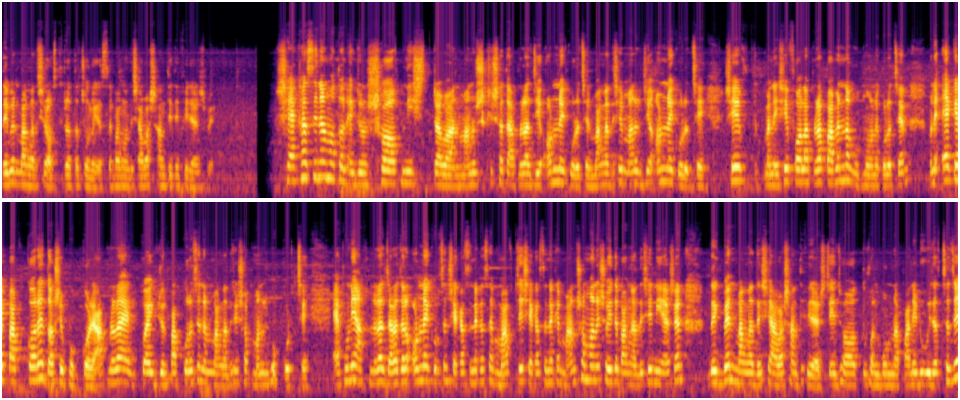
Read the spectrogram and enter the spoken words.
দেখবেন বাংলাদেশের অস্থিরতা চলে গেছে, বাংলাদেশ আবার শান্তিতে ফিরে আসবে। শেখ হাসিনার মতন একজন সৎ, নিষ্ঠাবান মানুষের সাথে আপনারা যে অন্যায় করেছেন, বাংলাদেশের মানুষ যে অন্যায় করেছে, সে মানে সে ফল আপনারা পাবেন না মনে করেছেন। মানে একে পাপ করে, দশে ভোগ করে। আপনারা এক কয়েকজন পাপ করেছেন, এবং বাংলাদেশের সব মানুষ ভোগ করছে। এখনই আপনারা যারা যারা অন্যায় করেছেন, শেখ হাসিনার কাছে মাপ চেয়ে, শেখ হাসিনাকে মান সম্মানের সহিত বাংলাদেশে নিয়ে আসেন। দেখবেন বাংলাদেশে আবার শান্তি ফিরে আসছে। এই ঝড়, তুফান, বন্যা, পানি ডুবে যাচ্ছে যে,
